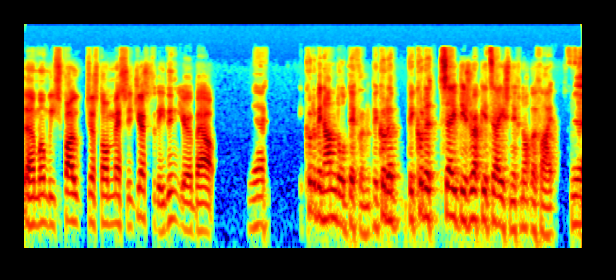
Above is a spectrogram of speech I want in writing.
um, when we spoke just on message yesterday, didn't you? About yeah, it could have been handled different. They could have they could have saved his reputation if not the fight. Yeah,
